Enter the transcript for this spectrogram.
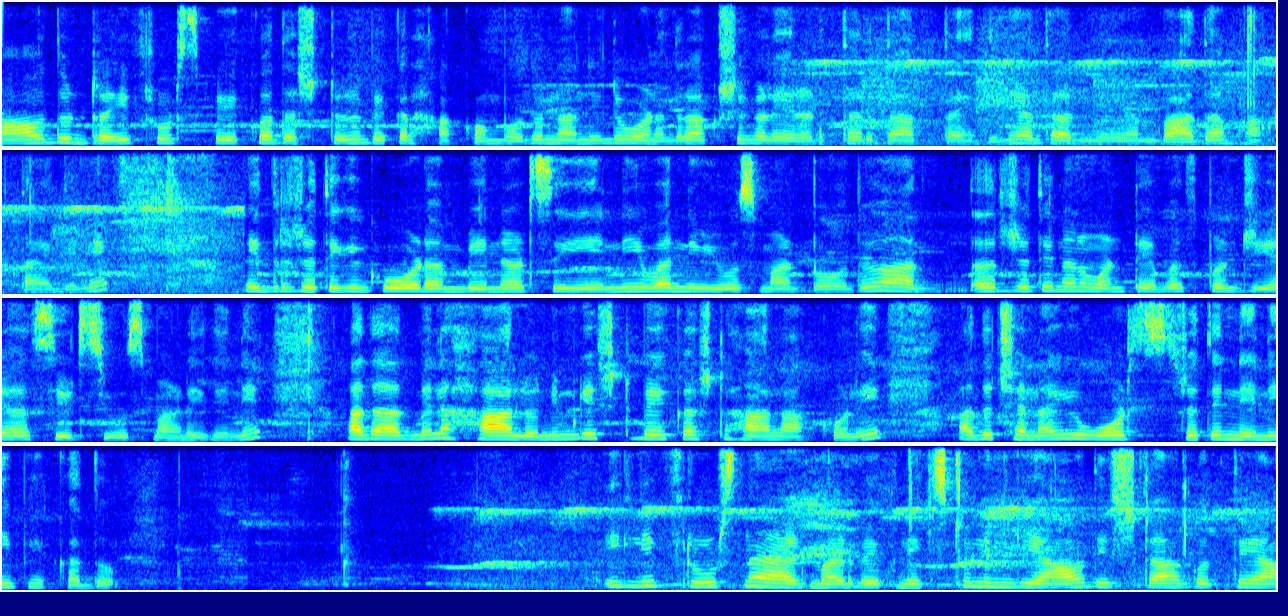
ಯಾವುದು ಡ್ರೈ ಫ್ರೂಟ್ಸ್ ಬೇಕೋ ಅದಷ್ಟು ಬೇಕಾದ್ರೆ ಹಾಕ್ಕೊಬೋದು ನಾನಿಲ್ಲಿ ಒಣದ್ರಾಕ್ಷಿಗಳು ಎರಡು ಥರದ ಹಾಕ್ತಾಯಿದ್ದೀನಿ ಅದಾದಮೇಲೆ ಬಾದಾಮ್ ಹಾಕ್ತಾಯಿದ್ದೀನಿ ಇದ್ರ ಜೊತೆಗೆ ಗೋಡಂಬಿ, ನಟ್ಸ್ ಎನಿವನ್ ನೀವು ಯೂಸ್ ಮಾಡ್ಬೋದು. ಅದು, ಅದ್ರ ಜೊತೆ ನಾನು one tablespoon chia seeds use ಮಾಡಿದ್ದೀನಿ. ಅದಾದಮೇಲೆ ಹಾಲು, ನಿಮಗೆ ಎಷ್ಟು ಬೇಕಷ್ಟು ಹಾಲು ಹಾಕ್ಕೊಳ್ಳಿ. ಅದು ಚೆನ್ನಾಗಿ ಓಟ್ಸ್ ಜೊತೆ ನೆನಿಬೇಕದು. ಇಲ್ಲಿ ಫ್ರೂಟ್ಸ್ನ ಆ್ಯಡ್ ಮಾಡಬೇಕು. ನೆಕ್ಸ್ಟು ನಿಮ್ಗೆ ಯಾವ್ದು ಇಷ್ಟ ಆಗುತ್ತೆ ಆ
